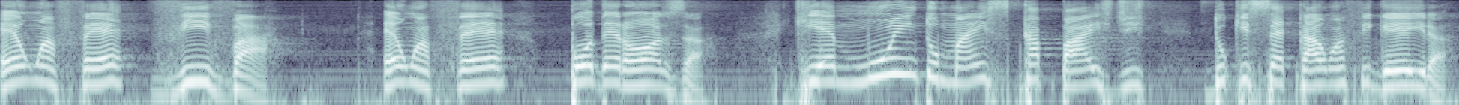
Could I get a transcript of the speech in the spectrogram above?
é uma fé viva, é uma fé poderosa, que é muito mais capaz de, do que secar uma figueira.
